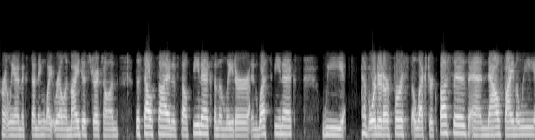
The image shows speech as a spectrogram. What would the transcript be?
Currently, I'm extending light rail in my district on the south side of South Phoenix and then later in West Phoenix. We have ordered our first electric buses and now finally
